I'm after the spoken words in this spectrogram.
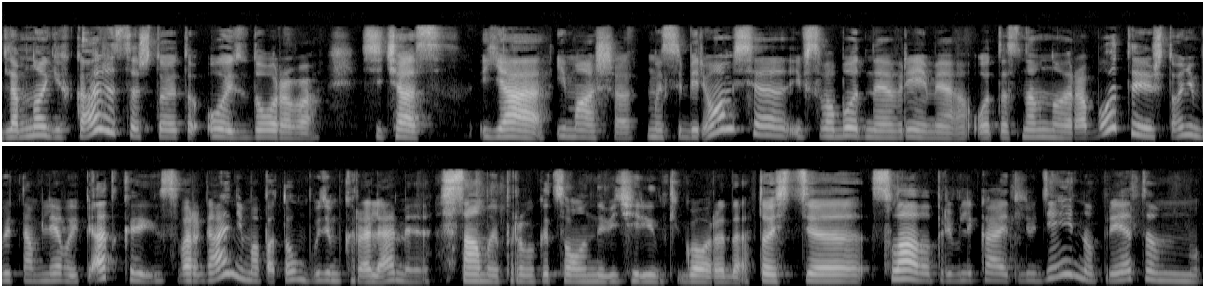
для многих кажется, что это, ой, здорово, сейчас я и Маша, мы соберемся и в свободное время от основной работы что-нибудь там левой пяткой сварганим, а потом будем королями самой провокационной вечеринки города. То есть э, слава привлекает людей, но при этом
